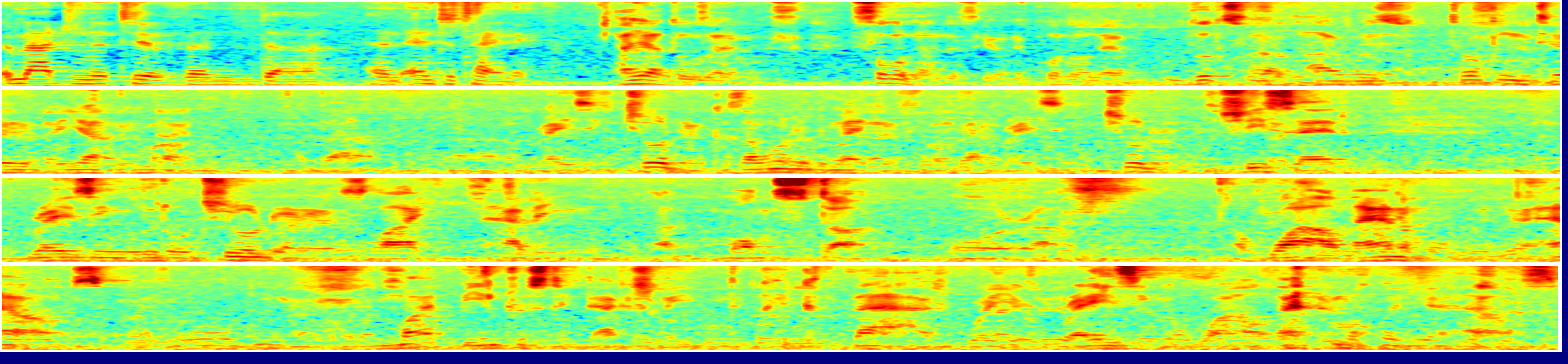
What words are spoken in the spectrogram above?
imaginative and, uh, and entertaining. ありがとうございますそうなんですよねこのねずっと So I was talking to a young mum about uh, raising children because I wanted to make a film about raising children. She said raising little children is like having a monster or um, a wild animal in your house. And I thought, well, you know, well, it might be interesting to actually depict that where you're raising a wild animal in your house.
